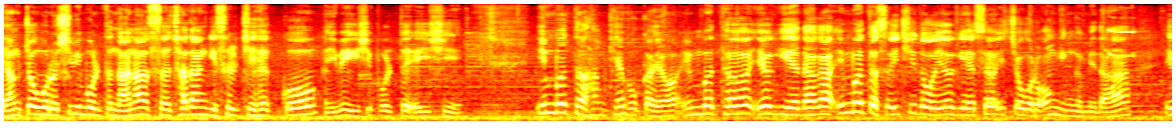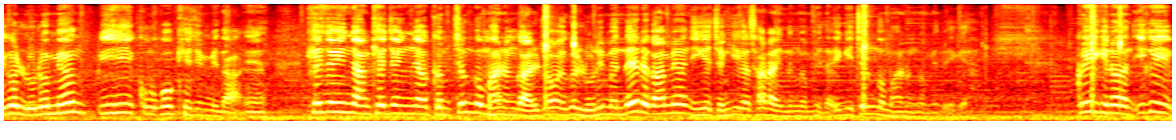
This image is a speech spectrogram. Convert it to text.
양쪽으로 12V 나눠서 차단기 설치했고 220V AC 인버터 함께 해볼까요? 인버터 여기에다가 인버터 스위치도 여기에서 이쪽으로 옮긴 겁니다. 이걸 누르면 삐 끄고 켜집니다. 예. 켜져 있냐 안 켜져 있냐 그럼 점검하는 거 알죠? 이걸 누르면 내려가면 이게 전기가 살아 있는 겁니다. 이게 점검하는 겁니다. 이게 그 얘기는 이게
